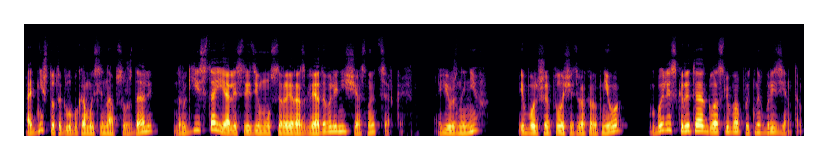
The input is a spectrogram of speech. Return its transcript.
Одни что-то глубокомысленно обсуждали, другие стояли среди мусора и разглядывали несчастную церковь. Южный Нев и большая площадь вокруг него были скрыты от глаз любопытных брезентом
